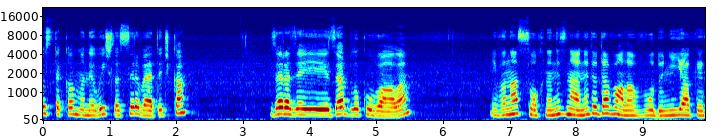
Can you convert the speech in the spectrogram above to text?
Ось така в мене вийшла серветочка. Зараз я її заблокувала. І вона сохне. Не знаю, не додавала в воду ніяких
